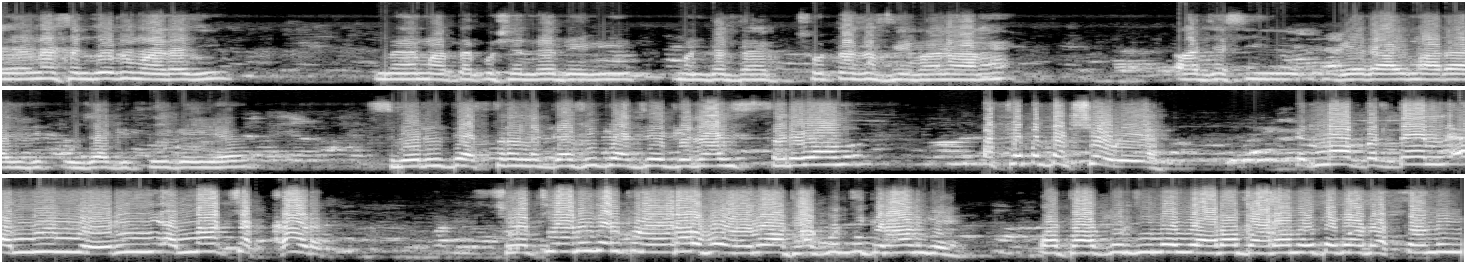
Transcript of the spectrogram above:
ਮੇਰਾ ਨਾਮ ਸੰਜੇ ਕੁਮਾਰ ਹੈ ਜੀ। ਮੈਂ ਮਾਤਾ ਕੁਸ਼ਲਿਆ ਦੇਵੀ ਮੰਦਿਰ ਦਾ ਇੱਕ ਛੋਟਾ ਜਿਹਾ ਸੇਵਾਦਾਰ ਹਾਂ। ਅੱਜ ਅਸੀਂ ਗਿਰਰਾਜ ਮਹਾਰਾਜ ਦੀ ਪੂਜਾ ਕੀਤੀ ਗਈ ਹੈ। ਸਵੇਰੇ ਤੇ ਇਸ ਤਰ੍ਹਾਂ ਲੱਗਾ ਸੀ ਕਿ ਅੱਜ ਗਿਰਰਾਜ ਸਰੇਆਮ ਅੱਛੇ ਪ੍ਰਤੱਖ ਹੋ ਗਏ ਆ। ਇੰਨਾ ਬੱਦਲ, ਇੰਨੀ ਮੇਰੀ ਇੰਨਾ ਝੱਖੜ। ਸੋਚਿਆ ਨਹੀਂ ਕਿ ਪ੍ਰੋਗਰਾਮ ਹੋਏਗਾ ਠਾਕੁਰ ਜੀ ਕਰਾਉਣਗੇ। ਤਾਂ ਠਾਕੁਰ ਜੀ ਨੇ 11 12 ਵਜੇ ਤੋਂ ਬਾਅਦ ਰਸਤਾ ਦੀ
